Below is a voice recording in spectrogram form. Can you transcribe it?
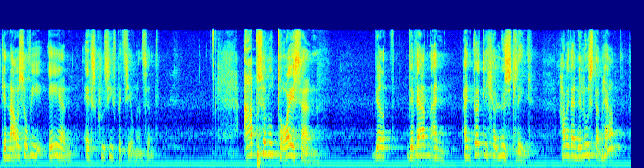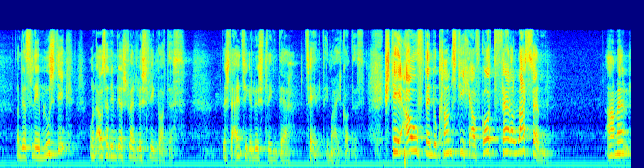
Genauso wie Ehen Exklusivbeziehungen sind absolut treu sein, wird, wir werden ein, ein göttlicher Lüstling. Habe deine Lust am Herrn, dann wird das Leben lustig und außerdem wirst du ein Lüstling Gottes. Das ist der einzige Lüstling, der zählt im Reich Gottes. Steh auf, denn du kannst dich auf Gott verlassen. Amen.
